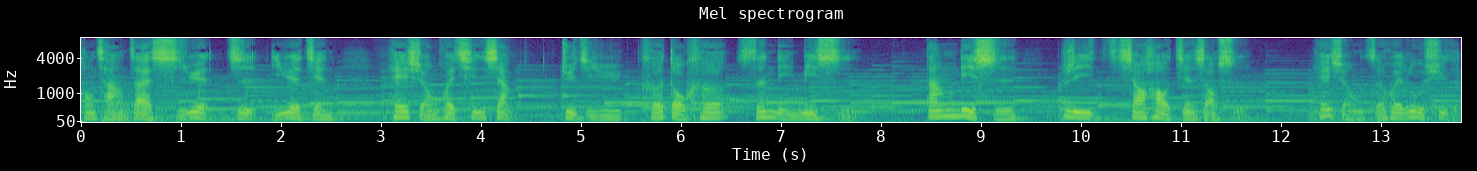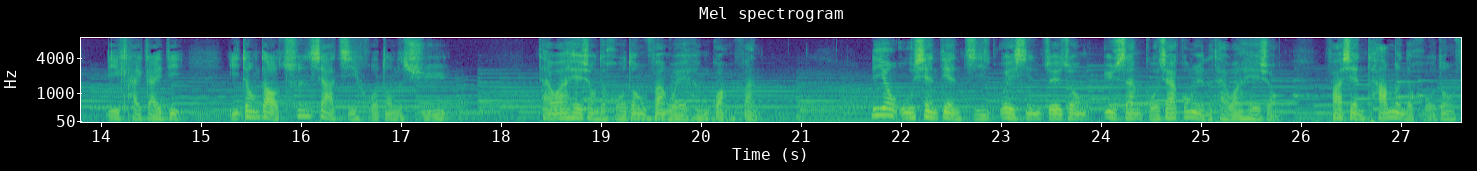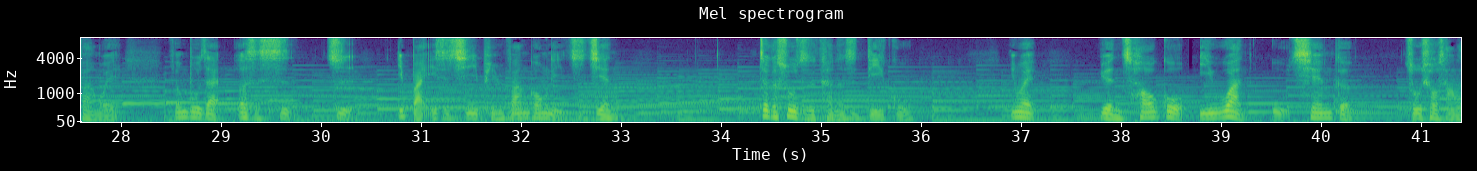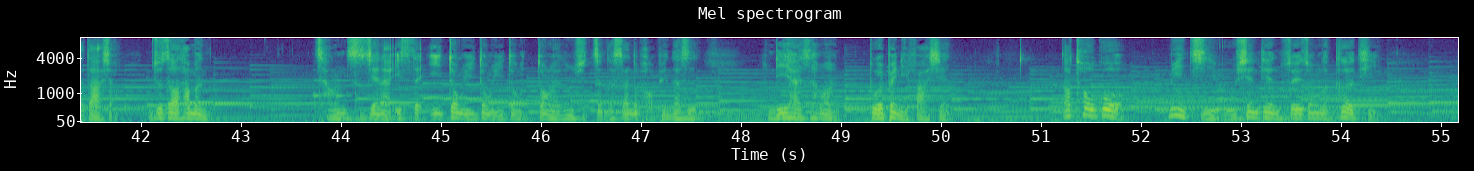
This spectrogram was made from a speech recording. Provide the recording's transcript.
通常在十月至一月间，黑熊会倾向聚集于可陡科森林觅食。当砾石日益消耗减少时，黑熊则会陆续的离开该地，移动到春夏季活动的区域。台湾黑熊的活动范围很广泛，利用无线电及卫星追踪玉山国家公园的台湾黑熊，发现它们的活动范围分布在二十四。至一百一十七平方公里之间，这个数值可能是低估，因为远超过一万五千个足球场的大小，你就知道他们长时间来一直在移动、移动、移动、动来动去，整个山都跑遍。但是很厉害是他们不会被你发现。那透过密集无线电追踪的个体，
